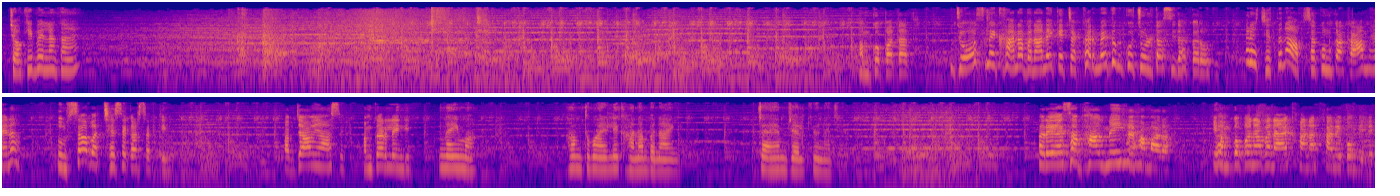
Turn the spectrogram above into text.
चौकी बेलना कहाँ है हमको पता था जोश में खाना बनाने के चक्कर में तुम कुछ उल्टा सीधा करोगी। अरे जितना अपशकुन का काम है ना तुम सब अच्छे से कर सकती हो। अब जाओ यहाँ से हम कर लेंगे। नहीं माँ हम तुम्हारे लिए खाना बनाएँगे चाहे हम जल क्यों न जाए। अरे ऐसा भाग नहीं है हमारा कि हमको बना बनाया खाना खाने को मिले।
